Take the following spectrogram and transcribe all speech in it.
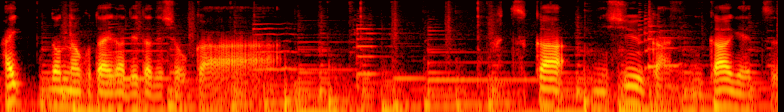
はい、どんなお答えが出たでしょうか？日2週間2ヶ月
